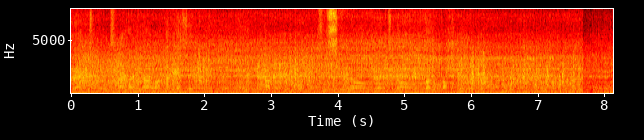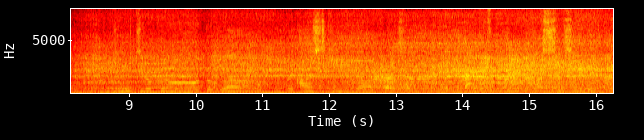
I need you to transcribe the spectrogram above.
クラッチのつながりやすいタップ知識のクラッチのバックタップ916の時はやっぱり鑑識のクラッチだからやっぱり2段列に発進しにくいのが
